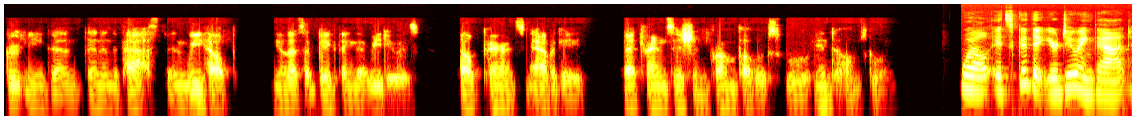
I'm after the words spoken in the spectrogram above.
scrutiny than than in the past, and we help. You know, that's a big thing that we do is help parents navigate that transition from public school into homeschooling. Well, it's good that you're doing that.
